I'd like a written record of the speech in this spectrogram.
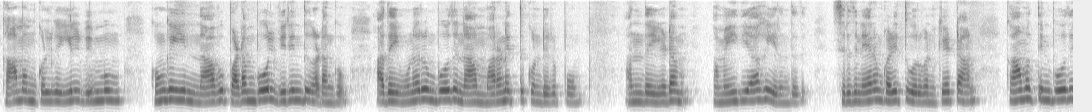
காமம் கொள்கையில் விம்மும் கொங்கையின் நாவு படம்போல் விரிந்து அடங்கும். அதை உணரும்போது நாம் மரணித்துக் கொண்டிருப்போம். அந்த இடம் அமைதியாக இருந்தது. சிறிது நேரம் கழித்து ஒருவன் கேட்டான் காமத்தின் போது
